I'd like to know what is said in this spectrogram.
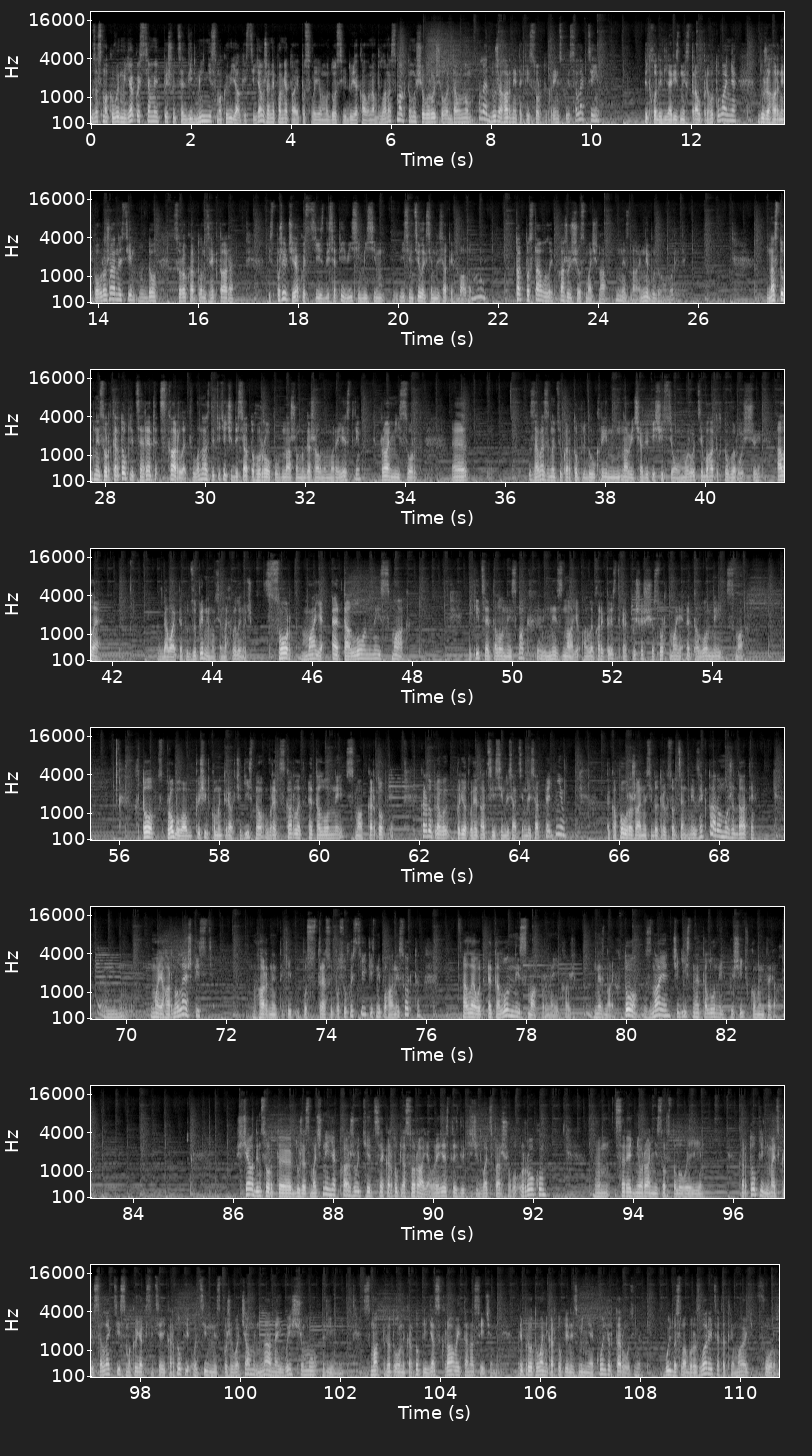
за смаковими якостями пишуться відмінні смакові якості. Я вже не пам'ятаю по своєму досвіду, яка вона була на смак, тому що вирощувала давно, але дуже гарний такий сорт української селекції. Підходить для різних страв приготування, дуже гарний по врожайності до 40 тонн з гектара. І споживчі якості з 10 8,7 8,7 бала. Ну, так поставили, кажуть, що смачна. Не знаю, не буду говорити. Наступний сорт картоплі це Red Scarlet. Вона з 2010 року в нашому державному реєстрі. Ранній сорт. Е, Завезено цю картоплю до України навіть ще в 2007 році. Багато хто вирощує. Але давайте тут зупинимося на хвилиночку. Сорт має еталонний смак. Який це еталонний смак, не знаю, але в характеристиках пише, що сорт має еталонний смак. Хто спробував, пишіть в коментарях, чи дійсно в Red Scarlet еталонний смак картоплі. Картопля в період вегетації 70-75 днів. Така по врожайності до 300 центнерів з гектару може дати. Ем, Має гарну лежкість, гарний такий по стресу і по сухостійкість, непоганий сорт. Але от еталонний смак про неї кажуть. Не знаю. Хто знає, чи дійсно еталонний, пишіть в коментарях. Ще один сорт е, дуже смачний, як кажуть, це картопля Сорая в реєстрі з 2021 року. Ем, Середньоранній сорт столової картоплі німецької селекції. Смакові якості цієї картоплі оцінені споживачами на найвищому рівні. Смак приготованої картоплі яскравий та насичений. При приготуванні картоплі не змінює колір та розмір. Бульби слабо розварюються та тримають форму.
